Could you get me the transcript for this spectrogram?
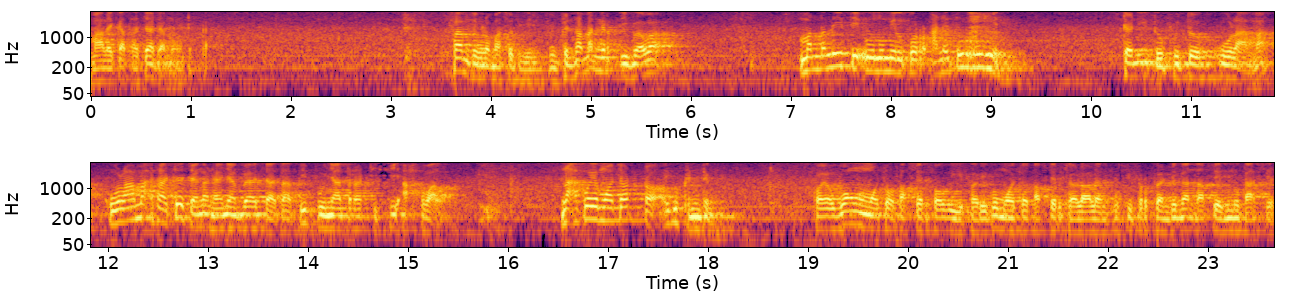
Malaikat saja tidak mau dekat. Faham kalau maksud ini? Dan sampai ngerti bahwa meneliti ulumil Quran itu rumit. Dan itu butuh ulama. Ulama saja jangan hanya baca tapi punya tradisi ahwal. Nak kue mau cotok itu gendeng Kaya wong maca tafsir Sawi, bariku maca tafsir Jalalain terus diperbandingkan tafsir Ibnu Katsir.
